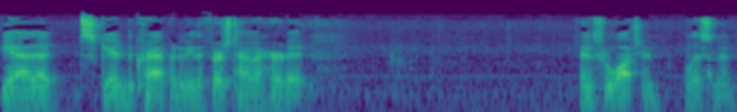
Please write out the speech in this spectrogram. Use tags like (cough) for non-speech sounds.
yeah, that scared the crap out of me the first time I heard it. Thanks for watching, listening.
